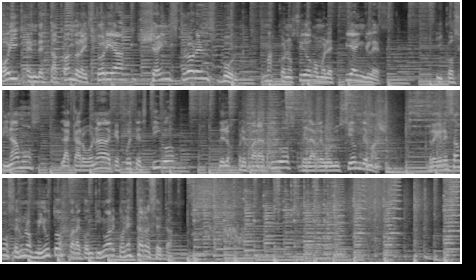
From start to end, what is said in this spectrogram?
Hoy en Destapando la Historia, James Florence Burke, más conocido como el espía inglés. Y cocinamos la carbonada que fue testigo de los preparativos de la Revolución de Mayo. Regresamos en unos minutos para continuar con esta receta.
